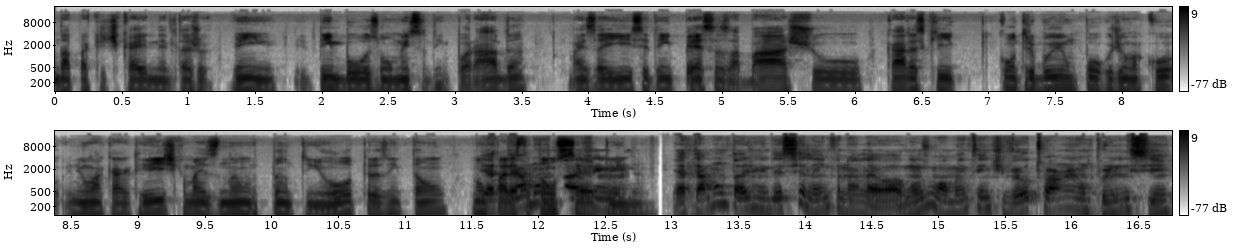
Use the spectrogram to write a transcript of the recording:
dá para criticar ele, né? Ele, tá, vem, ele tem bons momentos na temporada mas aí você tem peças abaixo, caras que contribui um pouco de uma, de uma característica, mas não tanto em outras, então não e parece tão certo ainda. E até a montagem desse elenco, né, Léo? Alguns momentos a gente vê o Torian Prince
